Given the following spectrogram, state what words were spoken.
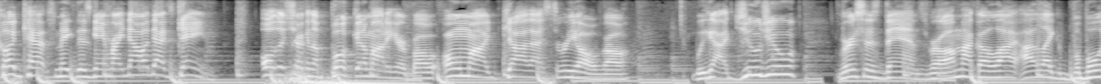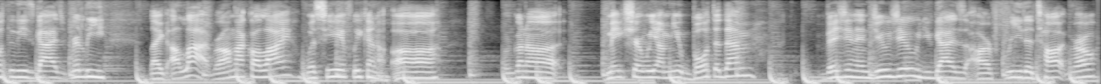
Could Caps make this game right now? That's game. Oh, they're checking the book. Get him out of here, bro. Oh my god, that's 3-0, bro. We got Juju versus Dams, bro. I'm not gonna lie. I like both of these guys really, like, a lot, bro. I'm not gonna lie. We'll see if we can, uh, we're gonna make sure we unmute both of them. Vision and Juju, you guys are free to talk, bro.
